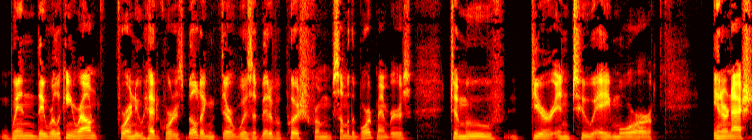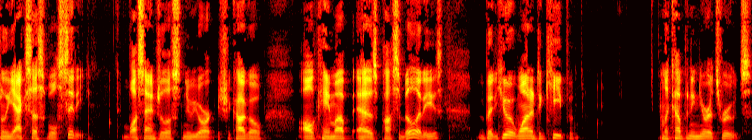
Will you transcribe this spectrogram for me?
when they were looking around for a new headquarters building, there was a bit of a push from some of the board members to move Deere into a more internationally accessible city. Los Angeles, New York, Chicago all came up as possibilities, but Hewitt wanted to keep the company near its roots.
